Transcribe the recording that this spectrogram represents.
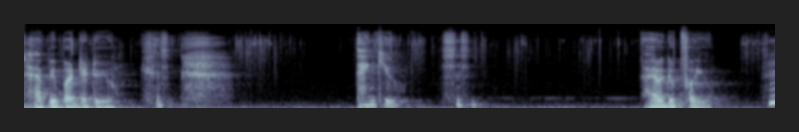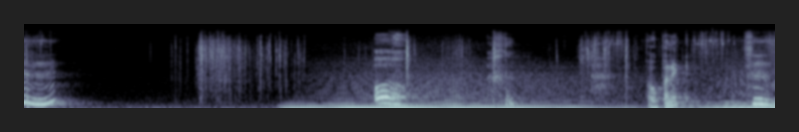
Happy birthday to you. Thank you. I have a gift for you. Hmm. Open it. Hmm.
